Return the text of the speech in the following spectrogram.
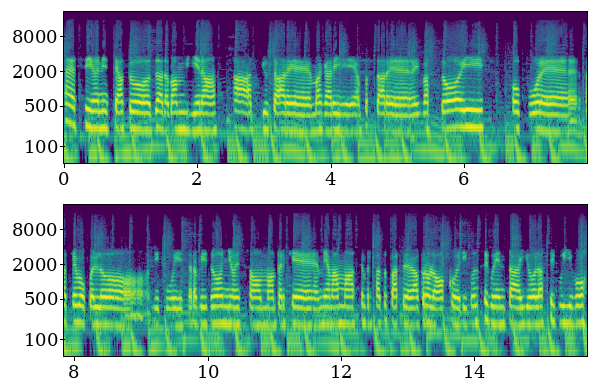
Eh sì, ho iniziato già da bambina a aiutare magari a portare i bastoi oppure facevo quello di cui c'era bisogno, insomma, perché mia mamma ha sempre fatto parte della Proloco e di conseguenza io la seguivo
